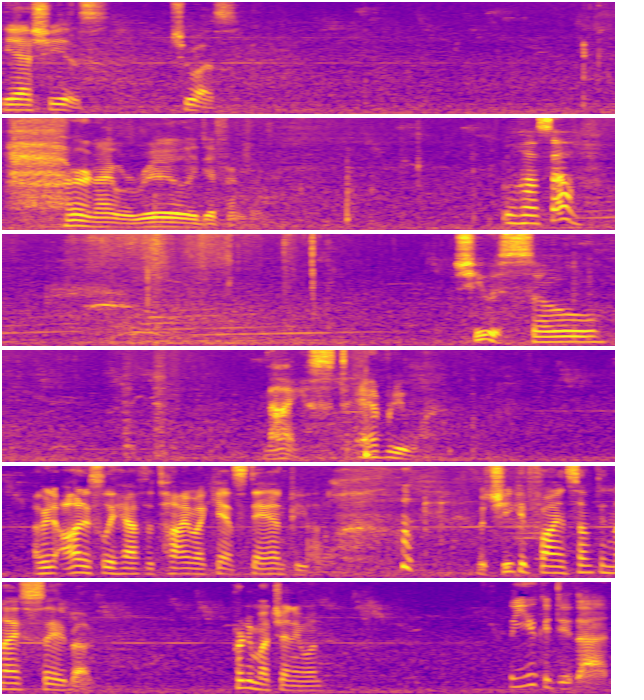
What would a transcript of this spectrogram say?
Yeah, she is. She was. Her and I were really different. Well, how so? She was so nice to everyone. I mean, honestly, half the time I can't stand people. but she could find something nice to say about pretty much anyone. Well, you could do that.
